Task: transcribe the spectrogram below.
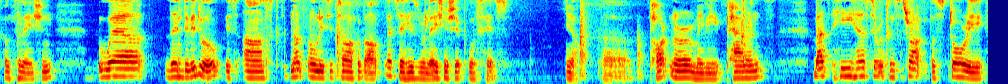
constellation, where the individual is asked not only to talk about, let's say, his relationship with his, you know, uh, partner, maybe parents, but he has to reconstruct the story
